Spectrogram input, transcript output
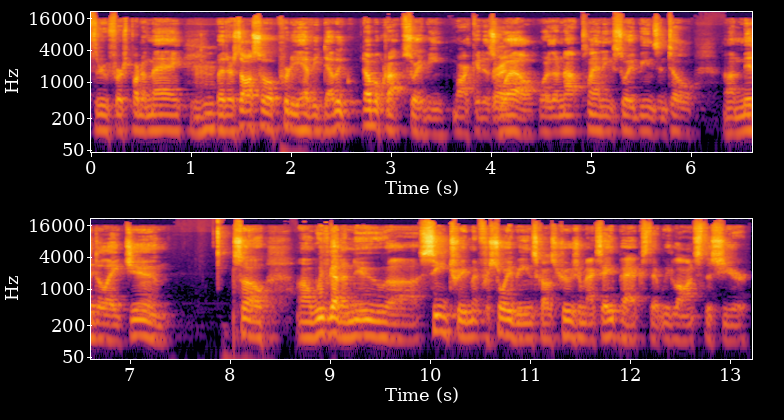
through first part of May, mm-hmm. but there's also a pretty heavy double, double crop soybean market as right. well, where they're not planting soybeans until uh, mid to late June. So uh, we've got a new uh, seed treatment for soybeans called CruiserMaxx APX that we launched this year,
